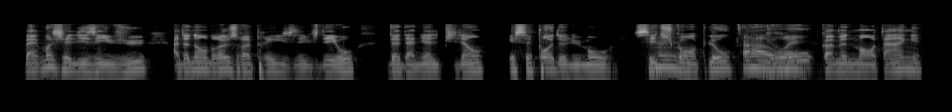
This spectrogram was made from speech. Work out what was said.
Ben moi je les ai vus à de nombreuses reprises les vidéos de Daniel Pilon et c'est pas de l'humour, c'est du Hmm. complot Ah, gros ouais. comme une montagne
